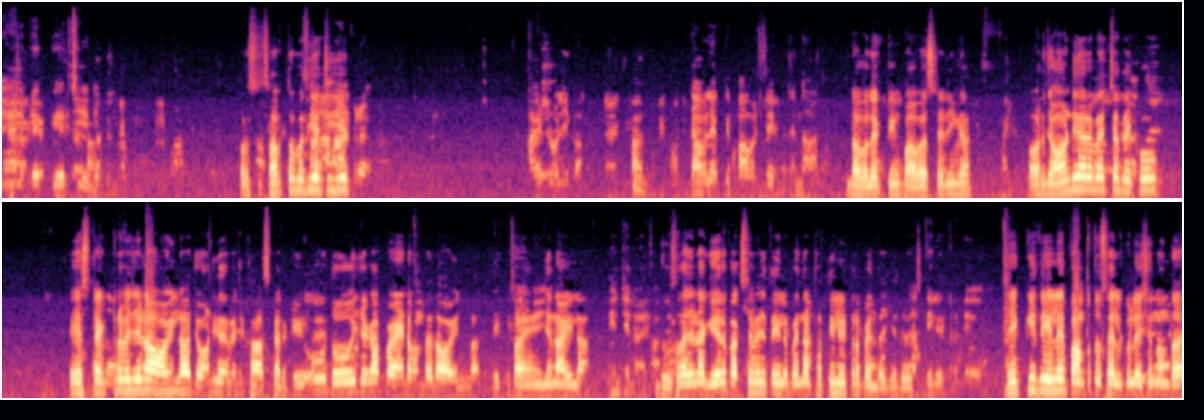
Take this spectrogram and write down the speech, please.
ਹੈਂਡ ਬ੍ਰੇਕ ਗੇਅਰ ਚ ਪਰ ਸਭ ਤੋਂ ਵਧੀਆ ਚੀਜ਼ ਹਾਈਡ੍ਰੋਲਿਕ ਹਾਂਜੀ ਡਬਲ ਐਕਟਿਵ ਪਾਵਰ ਸਟੇਰਿੰਗ ਦੇ ਨਾਲ। ਡਬਲ ਐਕਟਿੰਗ ਪਾਵਰ ਸਟੀਅਰਿੰਗ ਆ। ਔਰ ਜੌਨ ਡੀਅਰ ਵਿੱਚ ਦੇਖੋ ਇਸ ਟਰੈਕਟਰ ਵਿੱਚ ਜਿਹੜਾ ਆਇਲ ਆ ਜੌਨ ਡੀਅਰ ਵਿੱਚ ਖਾਸ ਕਰਕੇ ਉਹ ਦੋ ਹੀ ਜਗ੍ਹਾ ਪੁਆਇੰਟ ਹੁੰਦਾ ਦਾ ਆਇਲ ਦਾ ਇੱਕ ਤਾਂ ਇੰਜਨ ਆਇਲ ਆ ਇੰਜਨ ਆਇਲ ਦੂਸਰਾ ਜਿਹੜਾ ਗੇਅਰ ਬਕਸ ਵਿੱਚ ਤੇਲ ਪੈਂਦਾ 38 ਲੀਟਰ ਪੈਂਦਾ ਜੀ ਇਹਦੇ ਵਿੱਚ। 30 ਲੀਟਰ ਦੇ ਇੱਕ ਹੀ ਤੇਲ ਇਹ ਪੰਪ ਤੋਂ ਸਰਕੂਲੇਸ਼ਨ ਹੁੰਦਾ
